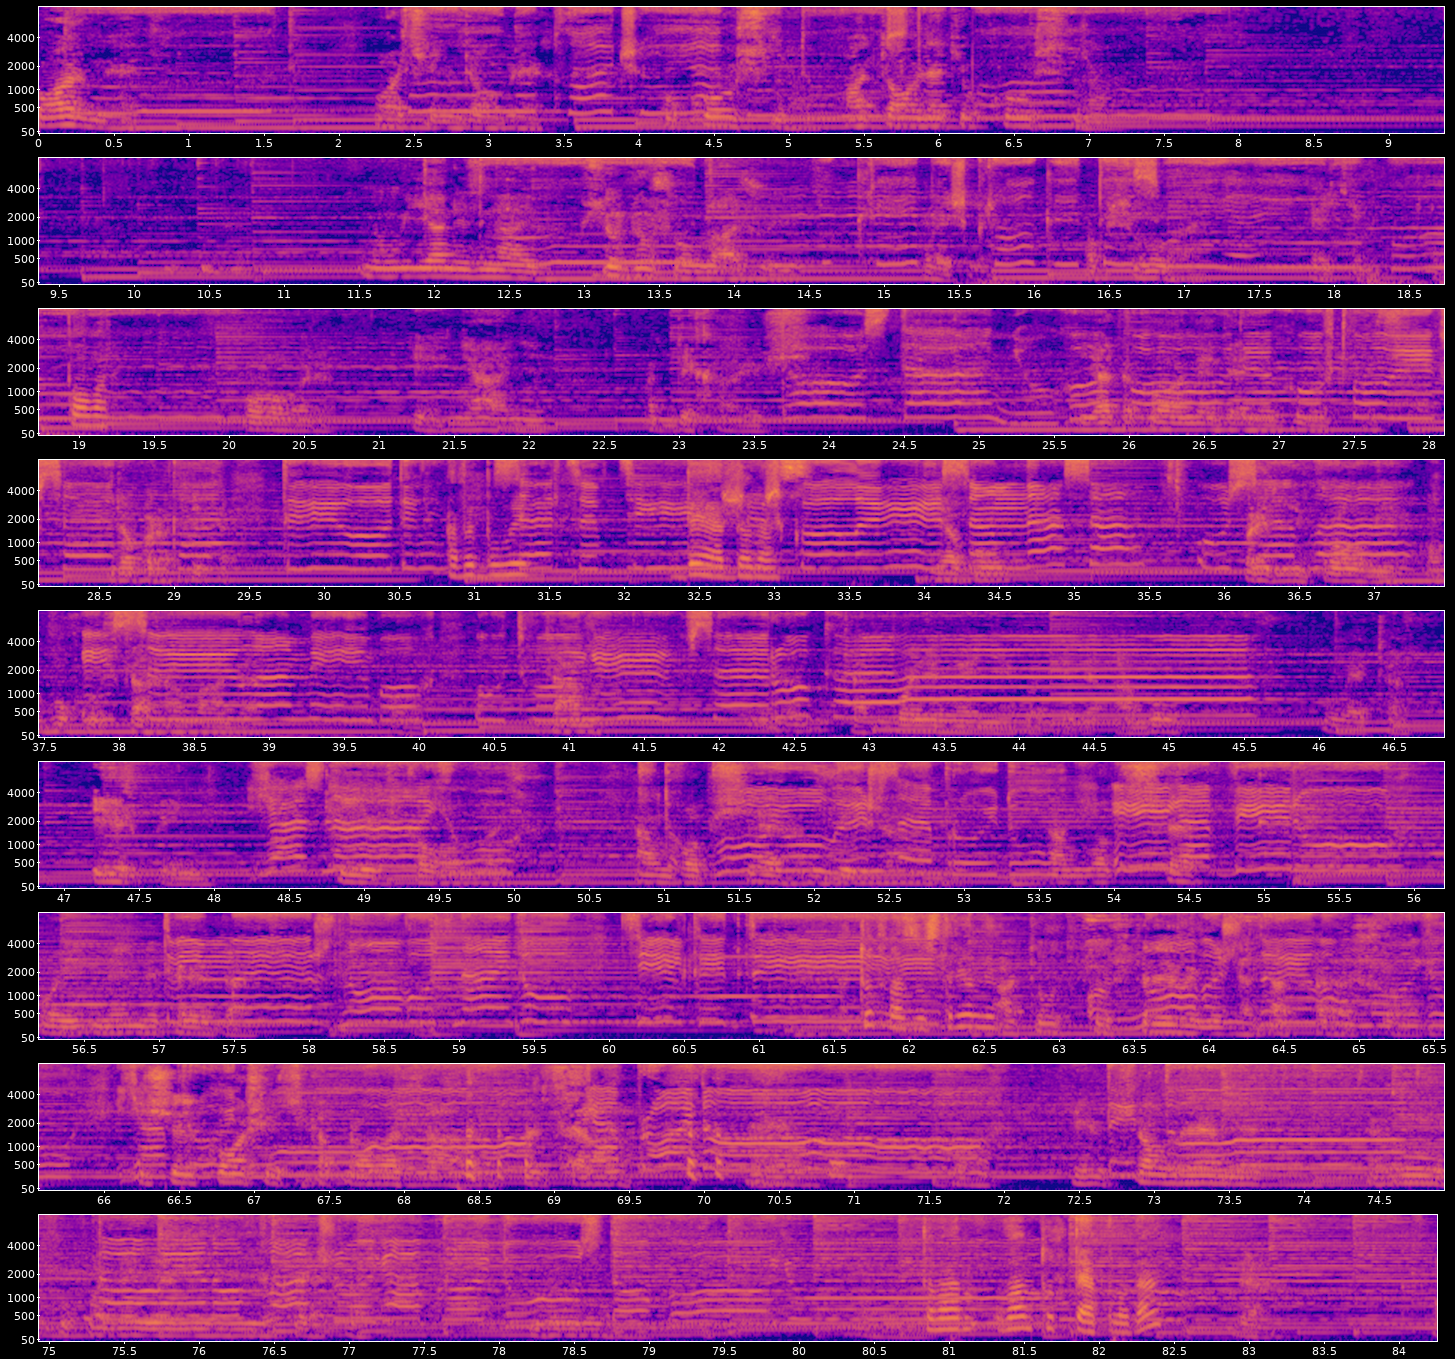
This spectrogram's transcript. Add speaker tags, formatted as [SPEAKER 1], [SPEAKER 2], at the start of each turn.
[SPEAKER 1] кормят очень добре, вкусно, готовлять вкусно. Ну, я не знаю, всю душу влаживают. Этим, обслуга этим
[SPEAKER 2] Повар.
[SPEAKER 1] поваром и няни отдыхающие. Я такого ніде не був. Доброти.
[SPEAKER 2] А ви були де до нас?
[SPEAKER 1] Я був при Дніпрові, Бухівська громада. Там, там более-менее а був в это, Ірпінь, Київська область. Там бідно. Там вообще,
[SPEAKER 2] тут вас зустріли.
[SPEAKER 1] А тут зустріли мене так хорошо. І ще й кошечка провожала. І все время руку подає мені.
[SPEAKER 2] То вам, вам тут тепло, так? Да?
[SPEAKER 1] Да.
